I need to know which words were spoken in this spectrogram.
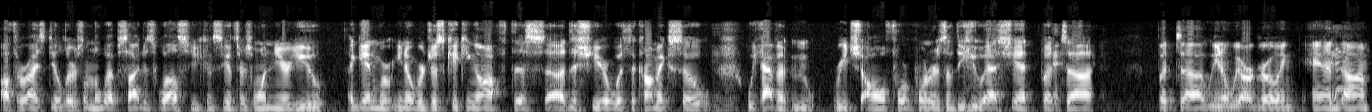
authorized dealers on the website as well, so you can see if there's one near you. Again, we're you know we're just kicking off this uh, this year with the comics, so mm-hmm. we haven't m- reached all four corners of the U.S. yet, but uh, but uh, you know we are growing, and yeah. um,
